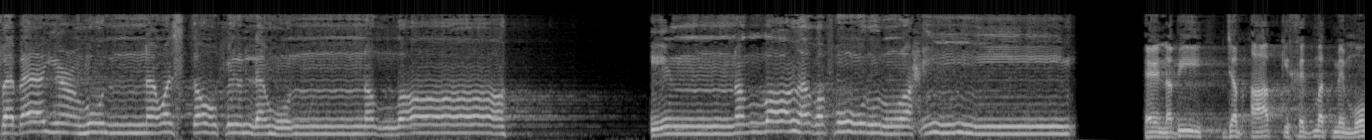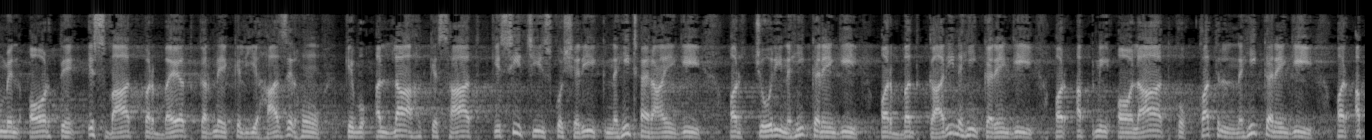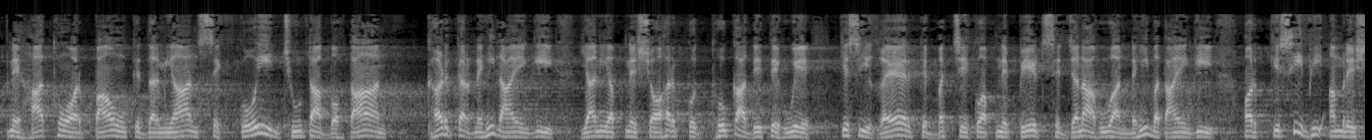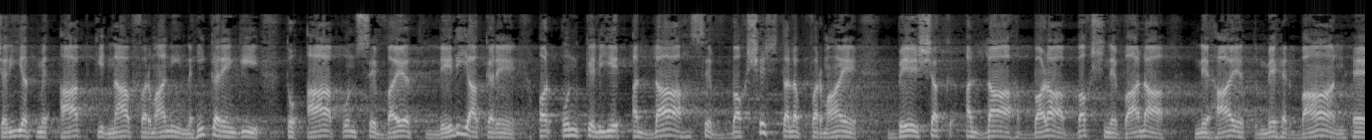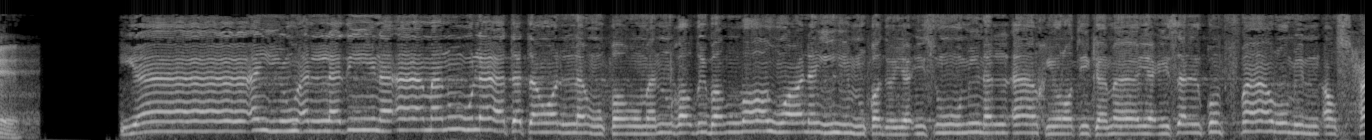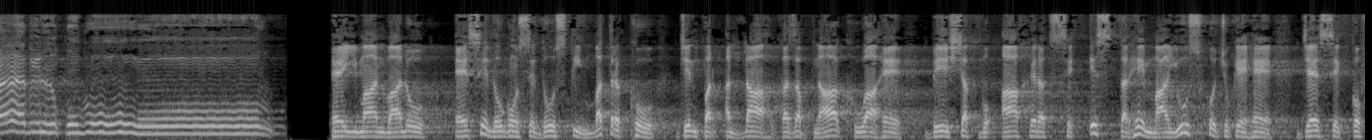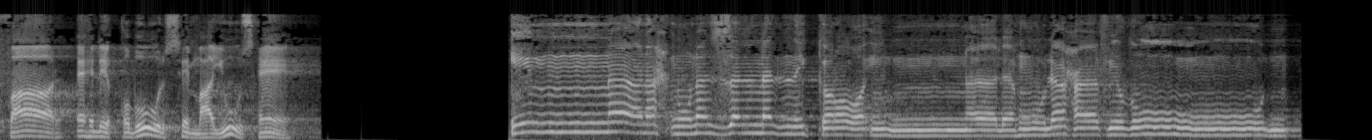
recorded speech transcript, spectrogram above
فبايعهن واستغفر لهن الله ان اللہ غفور رحیم اے نبی، جب آپ کی خدمت میں مومن عورتیں اس بات پر بیعت کرنے کے لیے حاضر ہوں کہ وہ اللہ کے ساتھ کسی چیز کو شریک نہیں ٹھہرائیں گی اور چوری نہیں کریں گی اور بدکاری نہیں کریں گی اور اپنی اولاد کو قتل نہیں کریں گی اور اپنے ہاتھوں اور پاؤں کے درمیان سے کوئی جھوٹا بہتان گھڑ کر نہیں لائیں گی یعنی اپنے شوہر کو دھوکہ دیتے ہوئے کسی غیر کے بچے کو اپنے پیٹ سے جنا ہوا نہیں بتائیں گی اور کسی بھی امر شریعت میں آپ کی نافرمانی نہیں کریں گی، تو آپ ان سے بیعت لے لیا کریں اور ان کے لیے اللہ سے بخشش طلب فرمائیں۔ بے شک اللہ بڑا بخشنے والا نہایت مہربان ہے۔ يا أيها الذين آمنوا لا تتولوا قوما غضب الله عليهم قد يئسوا من الآخرة كما يئس الكفار من أصحاب القبور. اے ایمان والو، ایسے لوگوں سے دوستی مت رکھو جن پر اللہ غضبناک ہوا ہے، بے شک وہ آخرت سے اس طرح مایوس ہو چکے ہیں جیسے کفار اہل قبور سے مایوس ہیں۔ نحن نزلنا الذكر وإنا له لحافظون۔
